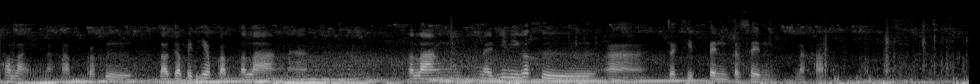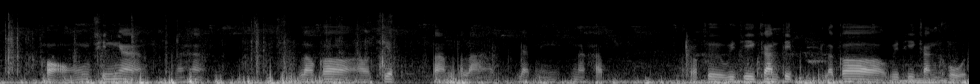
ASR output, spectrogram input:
เท่าไหร่นะครับ ก็คือเราจะไปเทียบกับตารางนะฮะารางในที่นี้ก็คืออจะคิดเป็นเปอร์เซ็นต์นะครับ ของชิ้นงานนะฮะเราก็เอาเทียบตามตารางแบบนี้นะครับ ก็คือวิธีการติดแล้วก็วิธีการขูด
